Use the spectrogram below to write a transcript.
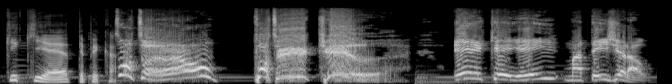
o que, que é TPK? Total Potty Kill! A.K.A. Matei Geral.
